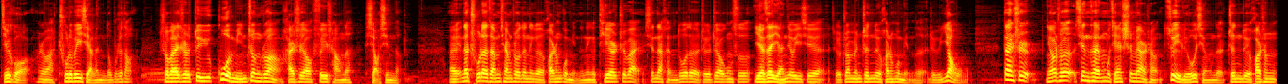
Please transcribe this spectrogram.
结果是吧？出了危险了，你都不知道。说白了就是对于过敏症状还是要非常的小心的，哎，那除了咱们前面说的那个花生过敏的那个贴儿之外，现在很多的这个制药公司也在研究一些这个专门针对花生过敏的这个药物。但是你要说现在目前市面上最流行的针对花生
